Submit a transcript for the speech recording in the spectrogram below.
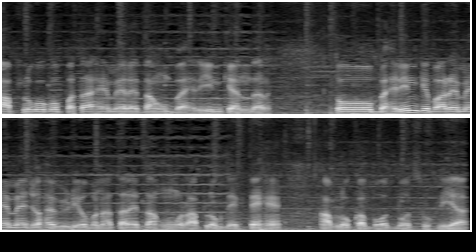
आप लोगों को पता है, मैं रहता हूँ बहरीन के अंदर। तो बहरीन के बारे में मैं जो है वीडियो बनाता रहता हूँ और आप लोग देखते हैं। आप लोग का बहुत बहुत शुक्रिया।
